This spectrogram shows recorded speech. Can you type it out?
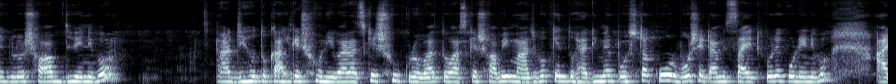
এগুলো সব ধুয়ে নিব। আর যেহেতু কালকে শনিবার, আজকে শুক্রবার, তো আজকে সবই মাজবো, কিন্তু হ্যাঁ ডিমের পোস্টটা করব, সেটা আমি সাইড করে করে নেব। আর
